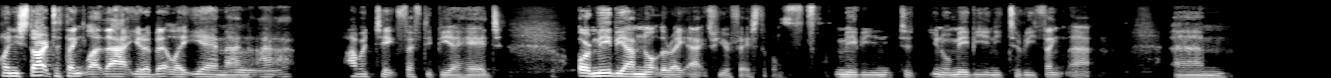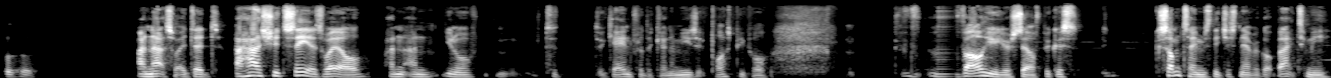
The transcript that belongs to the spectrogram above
when you start to think like that, you're a bit like, yeah, man, I, Mm. I- I would take 50p a head. Or maybe I'm not the right act for your festival. Maybe you need to, you know, maybe you need to rethink that. Um, hmm and that's what I did. I should say as well, and and you know, to again for the kind of music plus people, value yourself because sometimes they just never got back to me,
